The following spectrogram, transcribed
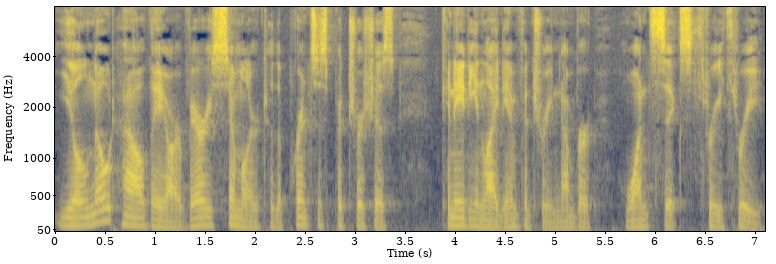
You'll note how they are very similar to the Princess Patricia's Canadian Light Infantry number 1633.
